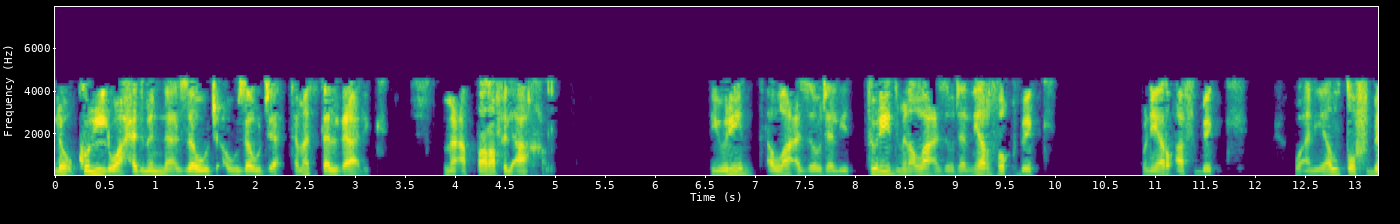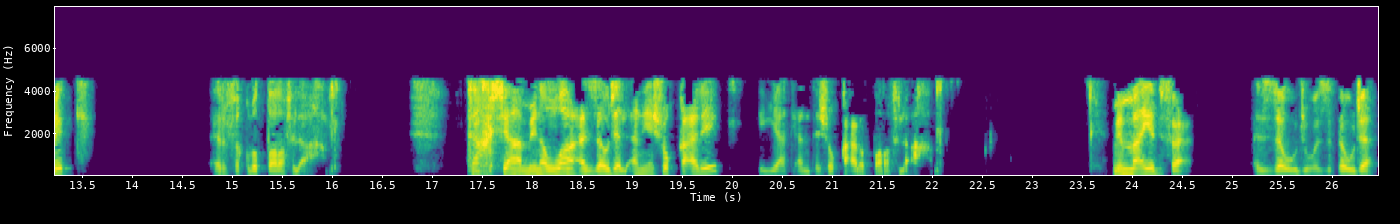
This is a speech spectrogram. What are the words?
لو كل واحد منا زوج أو زوجة تمثل ذلك مع الطرف الآخر. يريد الله عز وجل تريد من الله عز وجل أن يرفق بك وأن يرأف بك وأن يلطف بك. ارفق بالطرف الآخر. تخشى من الله عز وجل أن يشق عليك إياك أن تشق على الطرف الآخر. مما يدفع الزوج والزوجة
